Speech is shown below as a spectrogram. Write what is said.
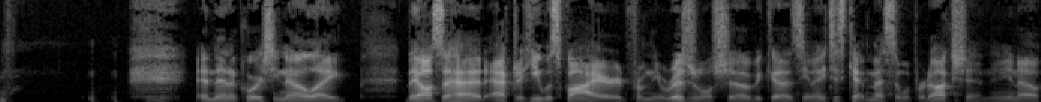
and then, of course, you know, like they also had after he was fired from the original show because you know he just kept messing with production. And you know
